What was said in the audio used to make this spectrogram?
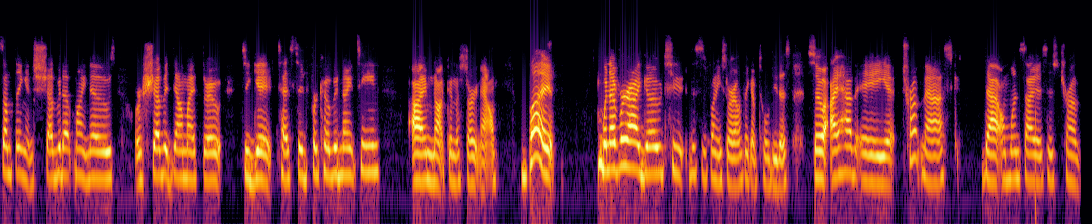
something and shove it up my nose or shove it down my throat to get tested for COVID 19, I'm not going to start now. But whenever I go to this is a funny story. I don't think I've told you this. So I have a Trump mask that on one side it says Trump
